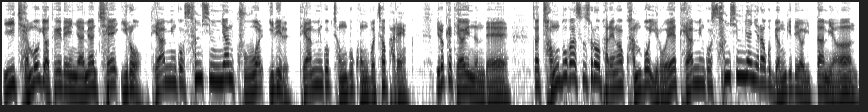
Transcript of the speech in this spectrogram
이 제목이 어떻게 되어 있냐면 제1호 대한민국 30년 9월 1일 대한민국 정부 공보처 발행 이렇게 되어 있는데 자 정부가 스스로 발행한 관보 1호에 대한민국 30년이라고 명기되어 있다면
